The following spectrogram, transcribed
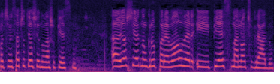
Hoćemo sad čuti još jednu vašu pjesmu. E, još jednom grupa Revolver i pjesma Noć u gradu.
